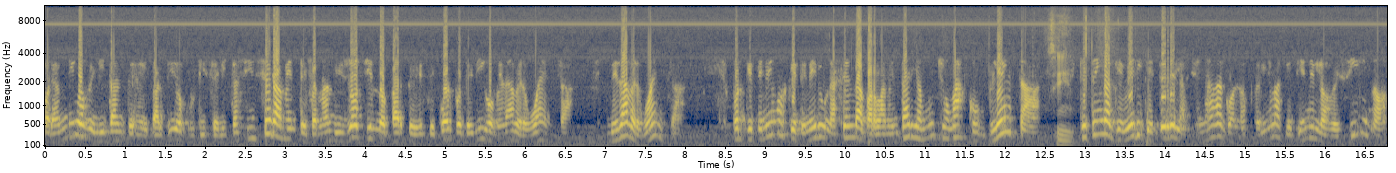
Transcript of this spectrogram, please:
por amigos militantes del Partido Justicialista, sinceramente, Fernando, y yo siendo parte de ese cuerpo, te digo, me da vergüenza, me da vergüenza porque tenemos que tener una agenda parlamentaria mucho más completa, que tenga que ver y que esté relacionada con los problemas que tienen los vecinos.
